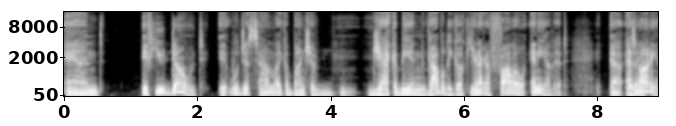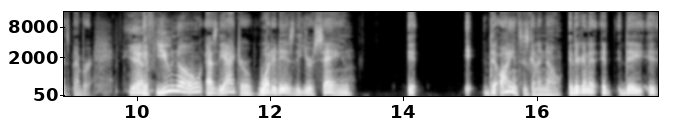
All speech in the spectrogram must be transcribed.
and if you don't, it will just sound like a bunch of Jacobean gobbledygook, you're not going to follow any of it uh, as an audience member. Yeah. If you know as the actor what it is that you're saying, it, it the audience is going to know. They're going to it, they it,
